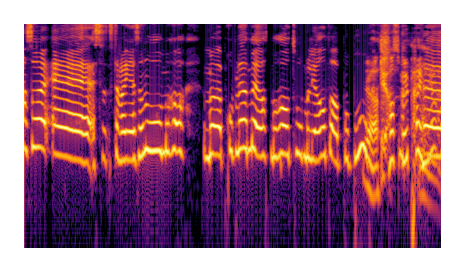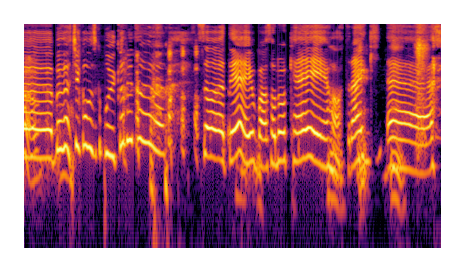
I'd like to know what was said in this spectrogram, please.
altså eh, Stavanger er sånn Å, vi har, vi, problemet er at vi har to milliarder på bord. Ja, har så mye penger! Eh, vi vet ikke hva vi skal bruke det til. Så det er jo bare sånn OK, jeg hater deg. Eh,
